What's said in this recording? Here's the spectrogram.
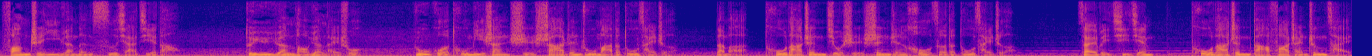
防止议员们私下结党。对于元老院来说，如果图密善是杀人如麻的独裁者，那么图拉真就是深人厚泽的独裁者。在位期间，图拉真大发战争财，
